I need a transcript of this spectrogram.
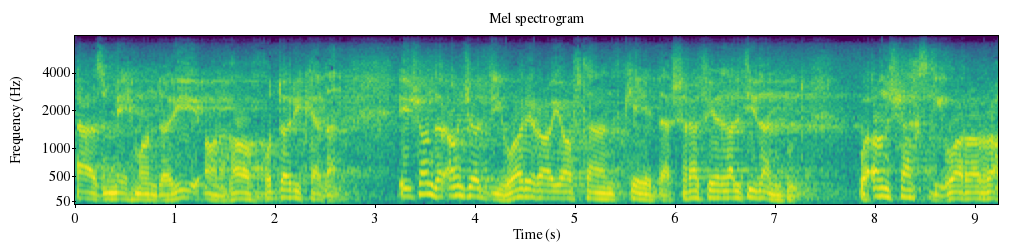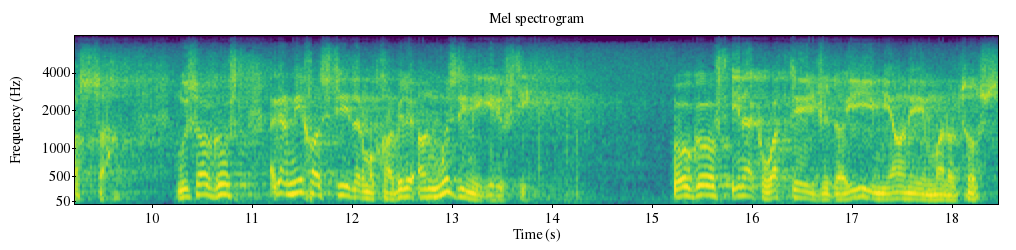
از مهمانداری آنها خودداری کردند. ایشان در آنجا دیواری را یافتند که در شرف غلطیدن بود و آن شخص دیوار را راست ساخت. موسی گفت اگر می‌خواستی در مقابل آن مزدی می‌گرفتی. او گفت اینک وقت جدایی میان من و توست.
